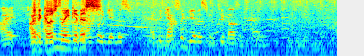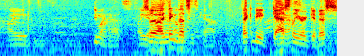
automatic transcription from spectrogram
I Or I- the Ghostly I Gibbous? the Ghastly Gibbous. I have the Ghastly Gibbous from 2010. I do my hats. I, So I, I think that's-. That could be a ghastly or a gibbous.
